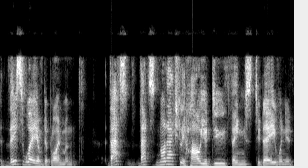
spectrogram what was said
this way of deployment that's that's not actually how you do things today when you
